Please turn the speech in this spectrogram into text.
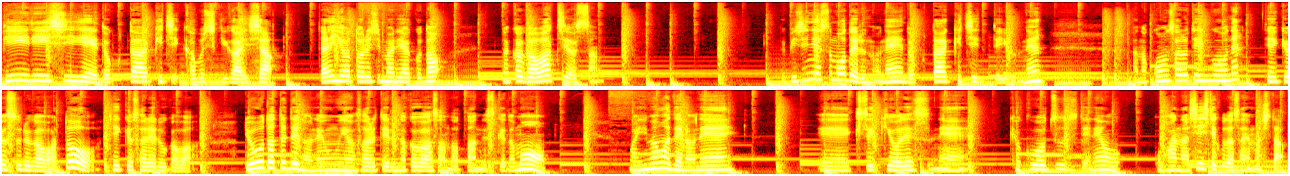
PDCA ドクター基地株式会社代表取締役の中川剛さん。ビジネスモデルのね、ドクター基地っていうね、あの、コンサルティングをね、提供する側と提供される側、両立てでのね、運営をされている中川さんだったんですけども、まあ、今までのね、えー、奇跡をですね、曲を通じてね、お話ししてくださいました。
